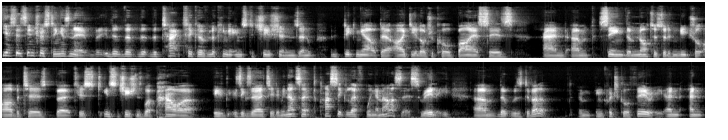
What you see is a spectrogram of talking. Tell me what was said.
Yes, it's interesting, isn't it? The, the, the, the, tactic of looking at institutions and digging out their ideological biases and um, seeing them not as sort of neutral arbiters, but just institutions where power is, is exerted. I mean, that's a classic left wing analysis, really, um, that was developed um, in critical theory. And, and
